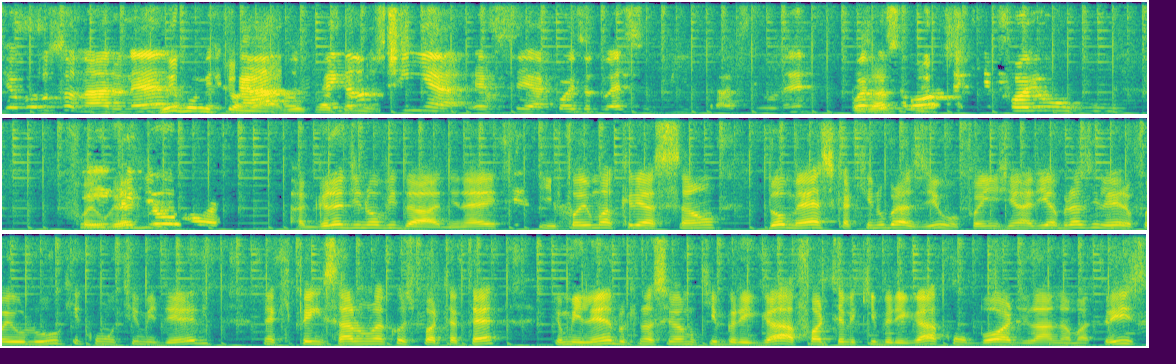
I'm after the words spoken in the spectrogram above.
revolucionário, né? Revolucionário, Ainda não tinha essa coisa do SUV no Brasil, né? O EcoSport foi o, o foi o grande, a grande novidade, né? E foi uma criação doméstica aqui no Brasil, foi engenharia brasileira, foi o Luke com o time dele, né, que pensaram no EcoSport. Até eu me lembro que nós tivemos que brigar, a Ford teve que brigar com o board lá na matriz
